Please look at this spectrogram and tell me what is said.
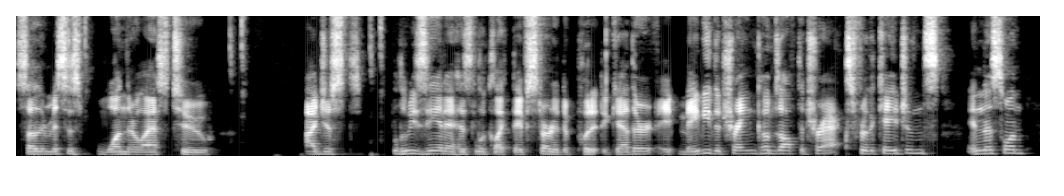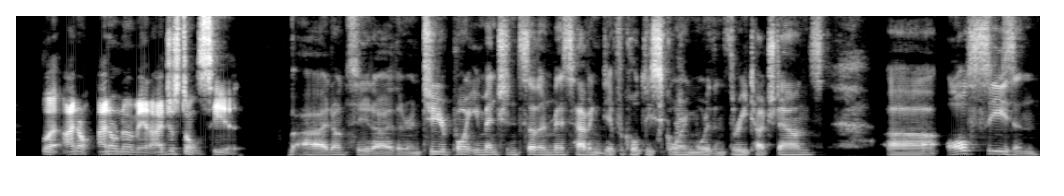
Southern Miss has won their last two. I just Louisiana has looked like they've started to put it together. It, maybe the train comes off the tracks for the Cajuns in this one, but I don't. I don't know, man. I just don't see it. I don't see it either. And to your point, you mentioned Southern Miss having difficulty scoring more than three touchdowns. Uh, all season,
